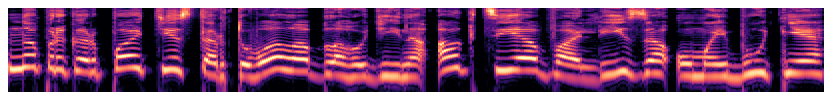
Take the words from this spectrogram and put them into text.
На Прикарпатті стартувала благодійна акція Валіза у майбутнє.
